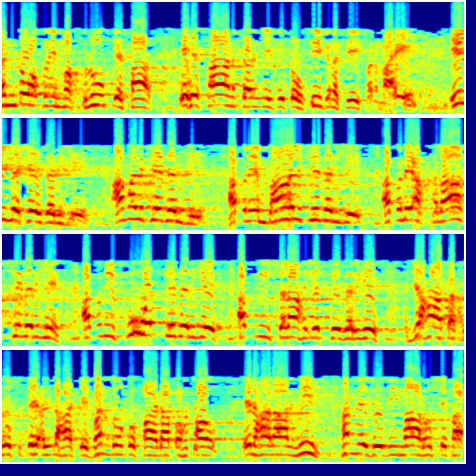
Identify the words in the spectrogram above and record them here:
بندوں، اپنے مخلوق کے ساتھ احسان کرنے کی توفیق نصیب فرمائے۔ علم کے ذریعے، عمل کے ذریعے، اپنے مال کے ذریعے، اپنے اخلاق کے ذریعے، اپنی قوت کے ذریعے، اپنی صلاحیت کے ذریعے جہاں تک ہو سکے اللہ کے بندوں کو فائدہ پہنچاؤ۔ الحال ہم نے جو بیمار ہو شفا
